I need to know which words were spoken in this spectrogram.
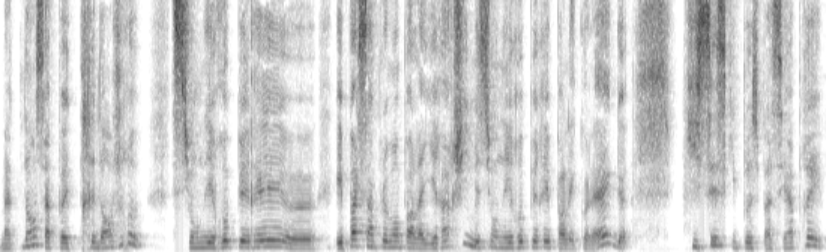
Maintenant, ça peut être très dangereux. Si on est repéré, euh, et pas simplement par la hiérarchie, mais si on est repéré par les collègues, qui sait ce qui peut se passer après?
